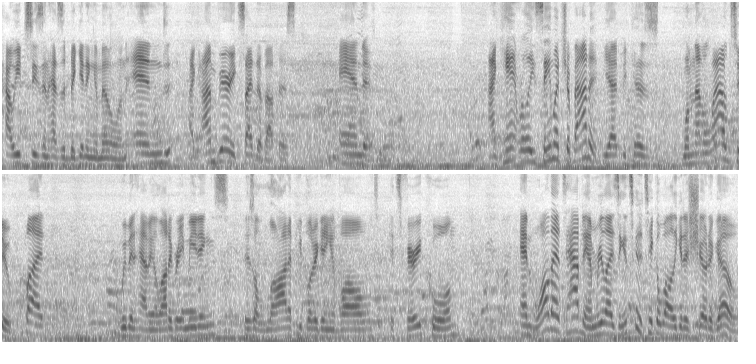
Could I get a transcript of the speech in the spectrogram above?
how each season has a beginning, a middle, and end. Like I'm very excited about this, and I can't really say much about it yet because I'm not allowed to. But we've been having a lot of great meetings. There's a lot of people that are getting involved. It's very cool. And while that's happening, I'm realizing it's going to take a while to get a show to go.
